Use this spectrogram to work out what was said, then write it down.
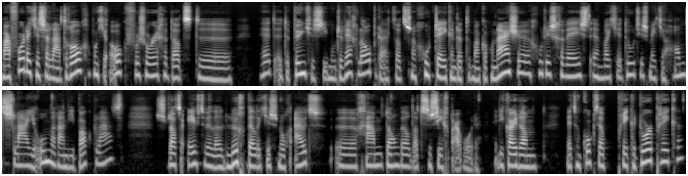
Maar voordat je ze laat drogen, moet je ook voor zorgen dat de, de, de puntjes die moeten weglopen. Dat, dat is een goed teken dat de macaronage goed is geweest. En wat je doet is met je hand sla je onderaan die bakplaat. Zodat er eventuele luchtbelletjes nog uit uh, gaan, dan wel dat ze zichtbaar worden. En die kan je dan met een cocktailprikker doorprikken.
